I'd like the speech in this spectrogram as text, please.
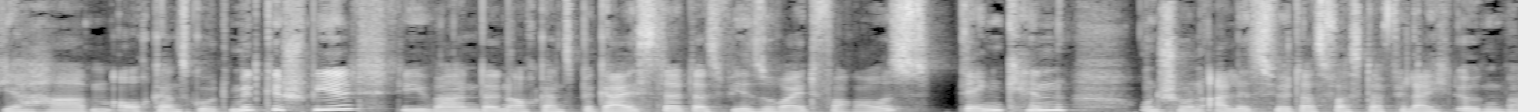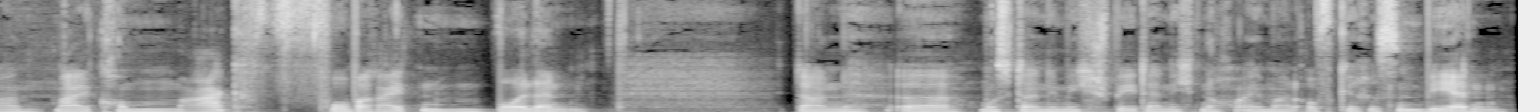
die haben auch ganz gut mitgespielt. Die waren dann auch ganz begeistert, dass wir so weit vorausdenken und schon alles für das, was da vielleicht irgendwann mal kommen mag, vorbereiten wollen. Dann äh, muss da nämlich später nicht noch einmal aufgerissen werden.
